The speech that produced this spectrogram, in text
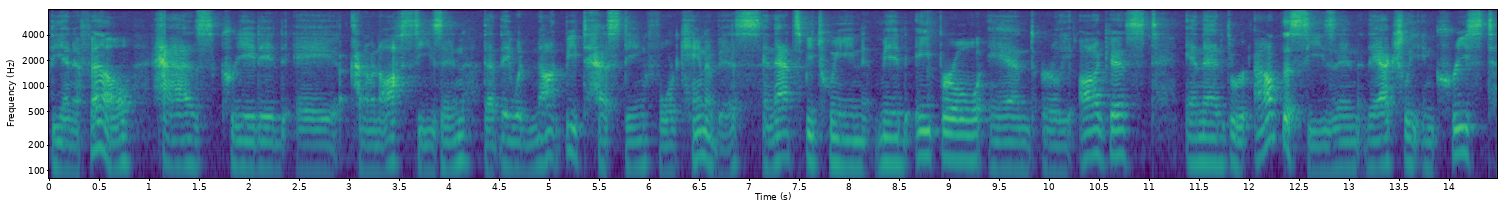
the NFL has created a kind of an off season that they would not be testing for cannabis, and that's between mid April and early August. And then throughout the season, they actually increased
